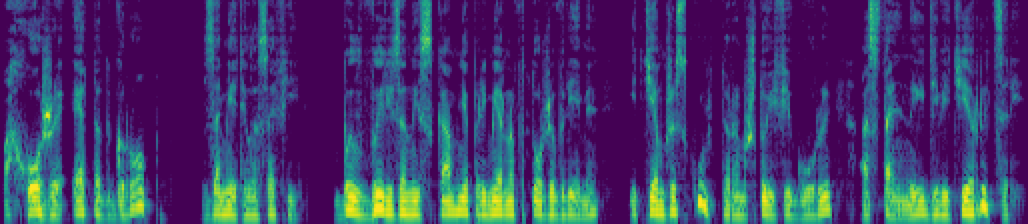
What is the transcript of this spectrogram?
Похоже, этот гроб, — заметила Софи, — был вырезан из камня примерно в то же время и тем же скульптором, что и фигуры остальных девяти рыцарей.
